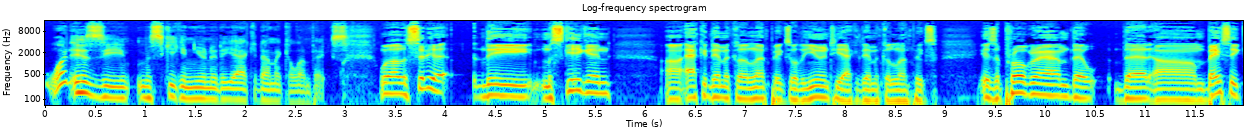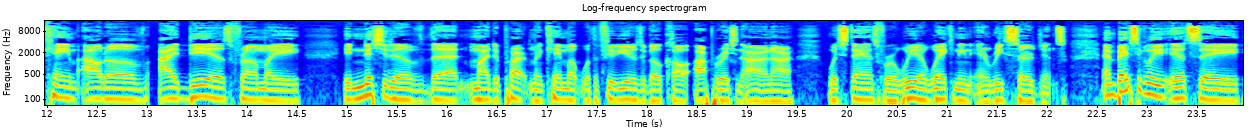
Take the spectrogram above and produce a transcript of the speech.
What is the Muskegon Unity Academic Olympics? Well, the city, the Muskegon uh, Academic Olympics or the Unity Academic Olympics is a program that that um, basically came out of ideas from a initiative that my department came up with a few years ago called Operation R&R, which stands for Reawakening and Resurgence. And basically, it's a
